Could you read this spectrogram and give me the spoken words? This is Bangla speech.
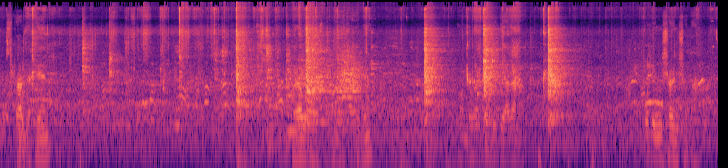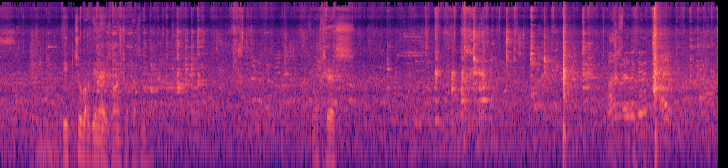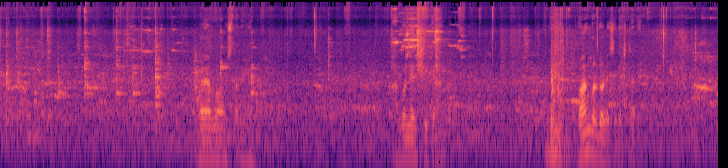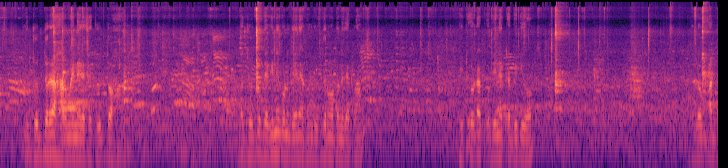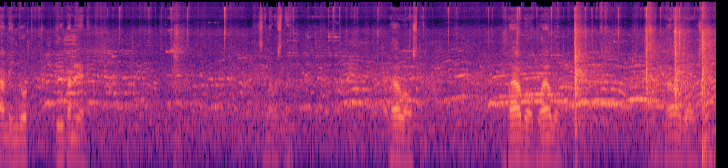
অবস্থা দেখেন ভয়াবহ অবস্থা দেখেন অন্ধকার কিছু দেওয়া যায় না কঠিন সহিংসতা কিচ্ছু বাকি নাই সহিংসতা সব শেষ ভয়াবহ অবস্থা দেখেন। আগুনের শিকার। ভয়ঙ্কর করেছে দেশটাকে যুদ্ধের হার মাইনে গেছে, যুদ্ধ হার। যুদ্ধ দেখিনি কোনো দিন এখন যুদ্ধের মতনই দেখলাম। ভিডিওটা কঠিন একটা ভিডিও। লোক বাড্ডা লিং রোড। ইউটানের এনে দেখছেন অবস্থা ভয়াবহ অবস্থা ভয়াবহ ভয়াবহ ভয়াবহ অবস্থা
